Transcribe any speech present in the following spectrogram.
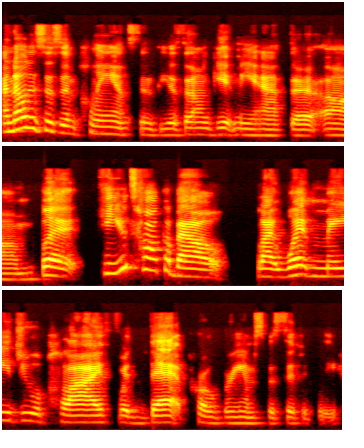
I know this isn't planned, Cynthia, so don't get me after. Um, but can you talk about like what made you apply for that program specifically?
